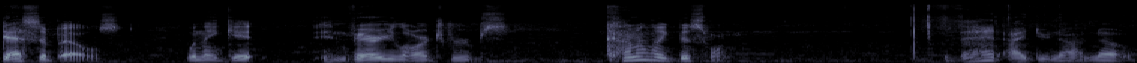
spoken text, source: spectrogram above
decibels when they get in very large groups. Kind of like this one. That I do not know.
